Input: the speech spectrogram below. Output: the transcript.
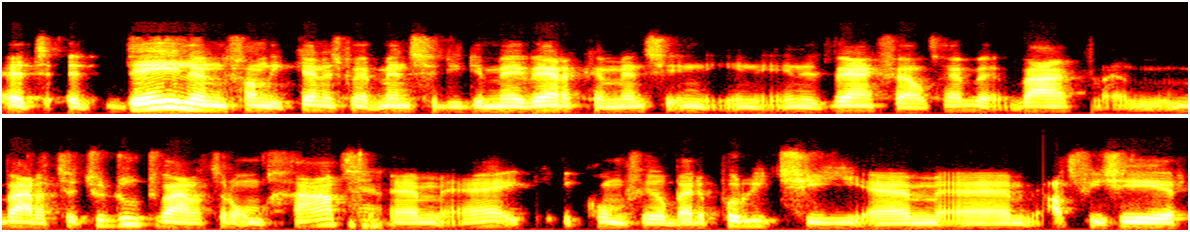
het, het, delen van die kennis met mensen die ermee werken, mensen in, in, in het werkveld hebben, waar, waar het ertoe doet, waar het erom gaat. Ja. ik, ik, kom veel bij de politie, um, adviseer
